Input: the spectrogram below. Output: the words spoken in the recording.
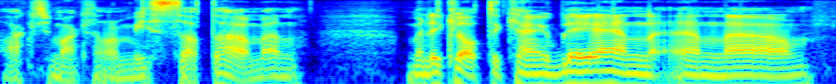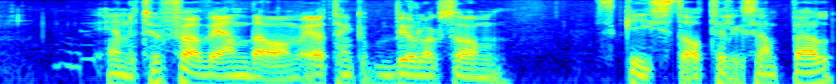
aktiemarknaden har missat det här, men, men det är klart, det kan ju bli en, en uh, ännu tuffare vända om, jag tänker på bolag som Skistar till exempel,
